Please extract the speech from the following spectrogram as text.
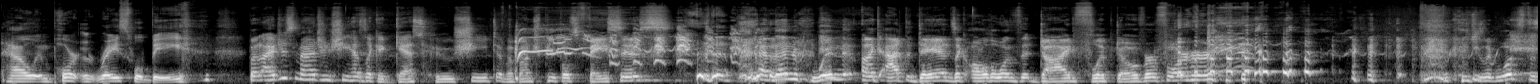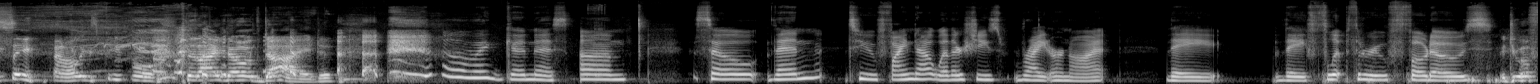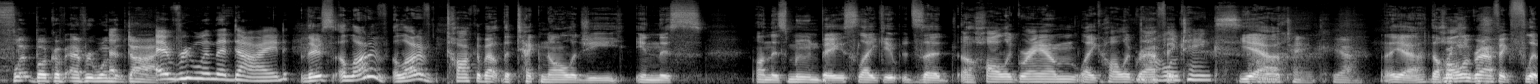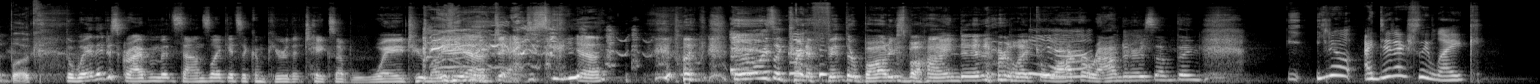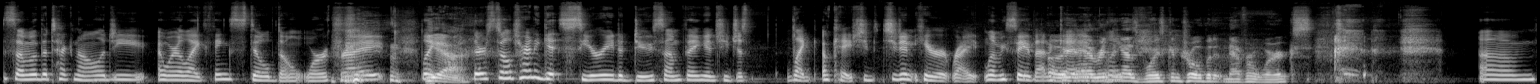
how important race will be. But I just imagine she has like a guess who sheet of a bunch of people's faces. and then when like at the dance, like all the ones that died flipped over for her. and she's like, what's the same about all these people that I know died? Oh my goodness. Um so then to find out whether she's right or not, they they flip through photos They do a flip book of everyone that uh, died. everyone that died. There's a lot of a lot of talk about the technology in this on this moon base like it's a, a hologram like holographic tanks. yeah tank, yeah. Uh, yeah the holographic flip book The way they describe them, it sounds like it's a computer that takes up way too much Yeah. of your desk. yeah like they're always like trying to fit their bodies behind it or like Yeah. walk around it or something. You know, I did actually like some of the technology and where like things still don't work right. like Yeah. they're still trying to get Siri to do something and she just like okay, she she didn't hear it right. Let me say that Oh, yeah, again. everything Like- has voice control, but it never works. Um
